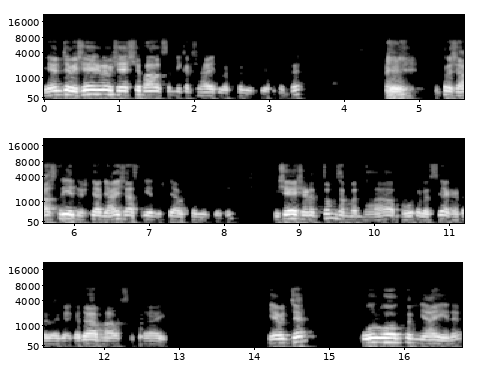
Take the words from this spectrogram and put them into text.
एवञ्च विशेषणविशेष्यभावसन्निकर्षः इति वक्तव्यं चेत् तत्र तत्र शास्त्रीयदृष्ट्या न्यायशास्त्रीयदृष्ट्या वक्तव्यं चेत् विशेषणत्वं सम्बन्धः भूतलस्य घट, गजाभावस्य च इति। एवञ्च पूर्वोक्तन्यायेन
